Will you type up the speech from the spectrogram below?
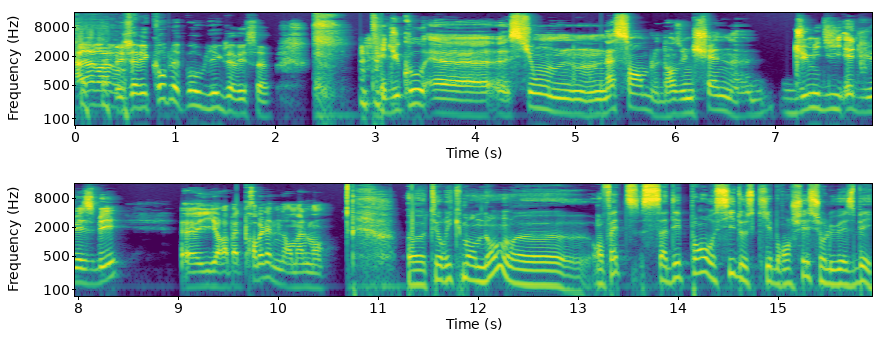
Ah bah bravo. J'avais complètement oublié que j'avais ça. Et du coup, euh, si on assemble dans une chaîne du MIDI et de l'USB, euh, il y aura pas de problème normalement. Euh, théoriquement non. Euh, en fait, ça dépend aussi de ce qui est branché sur l'USB.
